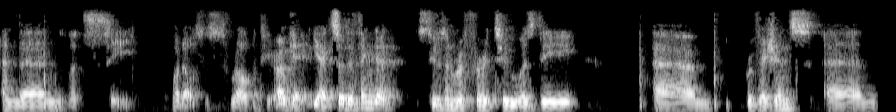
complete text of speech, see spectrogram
and then let's see what else is relevant here. Okay, yeah. So the thing that Susan referred to was the um, revisions and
